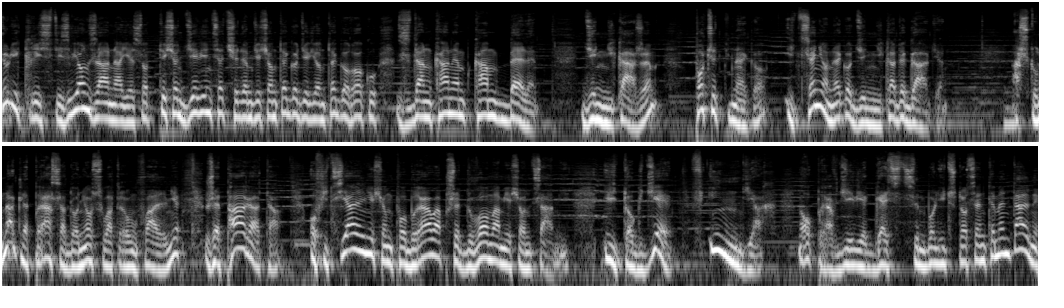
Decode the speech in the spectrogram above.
Julie Christie związana jest od 1979 roku z Duncanem Campbellem, dziennikarzem poczytnego i cenionego dziennika The Guardian. Aż tu nagle prasa doniosła triumfalnie, że para ta oficjalnie się pobrała przed dwoma miesiącami. I to gdzie? W Indiach. No, prawdziwie gest symboliczno-sentymentalny.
